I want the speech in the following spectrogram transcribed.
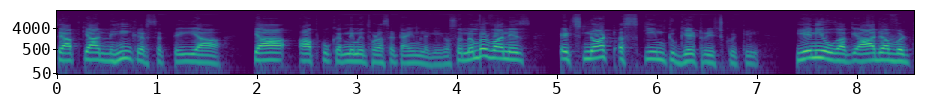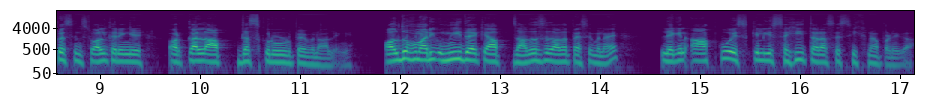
से आप क्या नहीं कर सकते या क्या आपको करने में थोड़ा सा टाइम लगेगा। So number one is it's not a scheme to get rich quickly. ये नहीं होगा कि आज आप वर्डप्रेस इंस्टॉल करेंगे और कल आप दस करोड़ रुपए बना लेंगे। ऑल हमारी उम्मीद है कि आप ज़्यादा से ज़्यादा पैसे बनाएँ, लेकिन आपको इसके लिए सही तरह से सीखना पड़ेगा।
